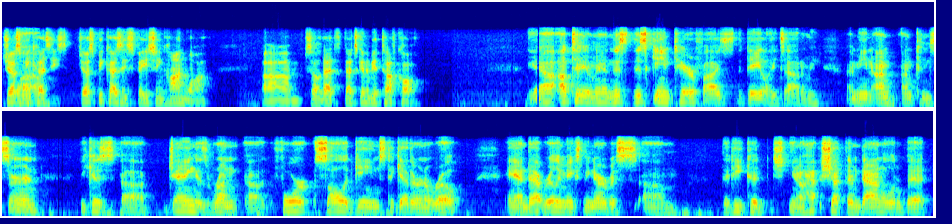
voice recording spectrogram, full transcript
just wow. because he's just because he's facing Hanwha. Um, so that's that's going to be a tough call. Yeah, I'll tell you, man. This this game terrifies the daylights out of me. I mean, I'm I'm concerned because uh, Jang has run uh, four solid games together in a row, and that really makes me nervous um, that he could, you know, ha- shut them down a little bit.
